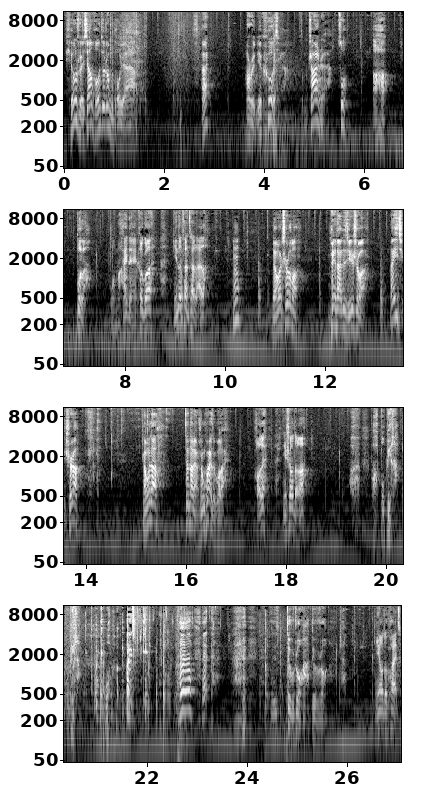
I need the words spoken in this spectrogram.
萍水相逢就这么投缘啊？哎，二位别客气啊，怎么站着呀？坐。啊，不了，我们还得……客官，您的饭菜来了。嗯，两位吃了吗？没来得及是吧？那一起吃啊。掌柜的，再拿两双筷子过来。好嘞，您稍等啊。啊，不必了，不必了。我，哎，哎哎哎，对不住啊，对不住。您要的筷子。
